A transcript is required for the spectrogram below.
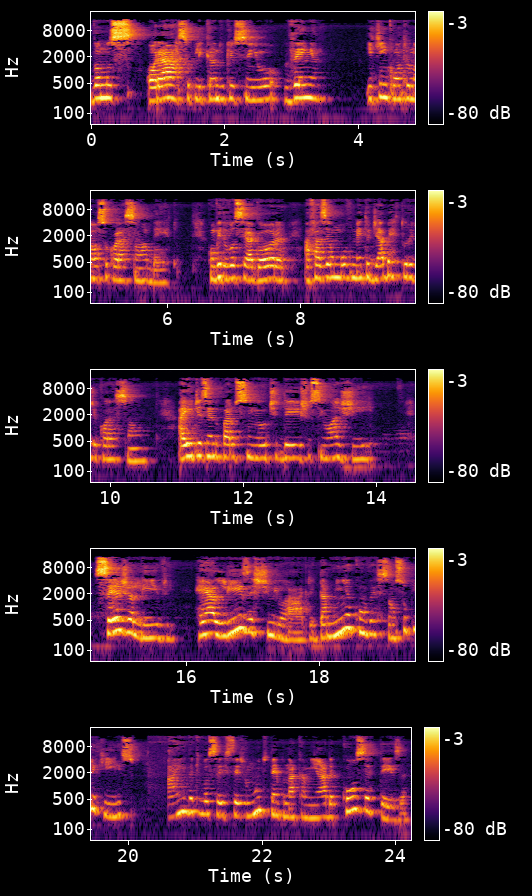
vamos orar suplicando que o Senhor venha e que encontre o nosso coração aberto. Convido você agora a fazer um movimento de abertura de coração, aí dizendo para o Senhor: te deixo, Senhor, agir. Seja livre, realize este milagre da minha conversão. Suplique isso. Ainda que você esteja muito tempo na caminhada, com certeza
